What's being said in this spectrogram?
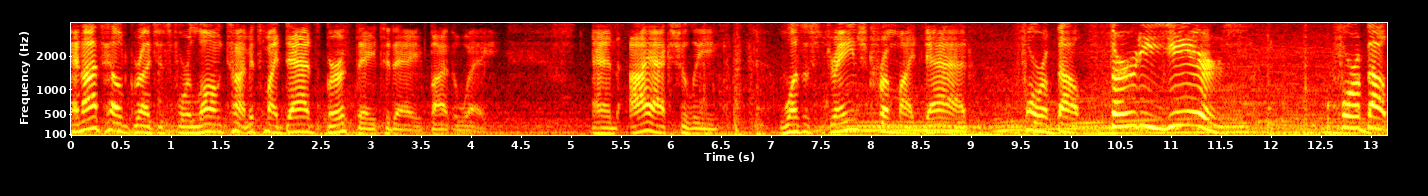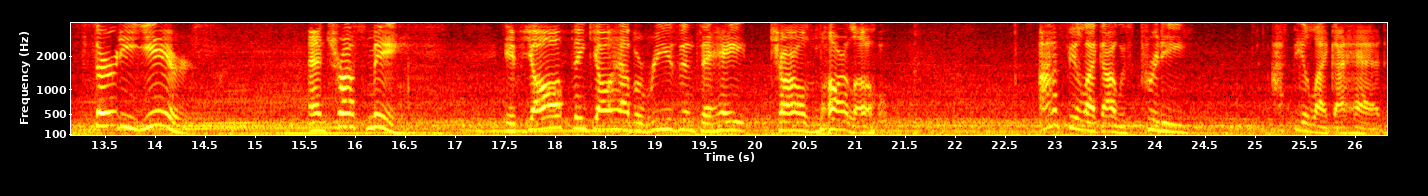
And I've held grudges for a long time. It's my dad's birthday today, by the way. And I actually was estranged from my dad for about 30 years for about 30 years. And trust me, if y'all think y'all have a reason to hate Charles Marlowe, I feel like I was pretty, I feel like I had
